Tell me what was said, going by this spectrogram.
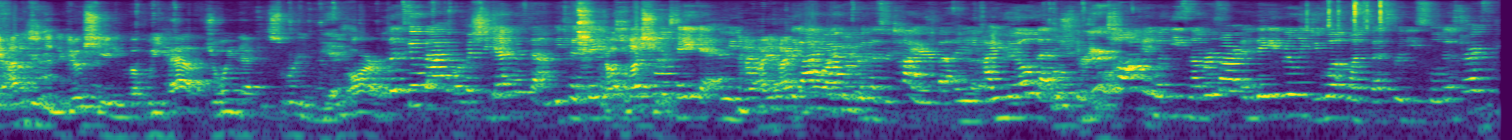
yeah, I don't do the negotiating, but we have joined that consortium and we are Well, let's go back and push again with them, because they God bless will you. take it. I mean, Yeah, I- I the guy I work with has retired, but I mean, I know that Those if you're talking what these numbers are, and they really do what what's best for these school districts,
